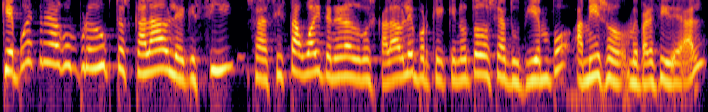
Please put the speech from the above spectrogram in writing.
que puedes tener algún producto escalable, que sí, o sea, sí está guay tener algo escalable porque que no todo sea tu tiempo, a mí eso me parece ideal,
